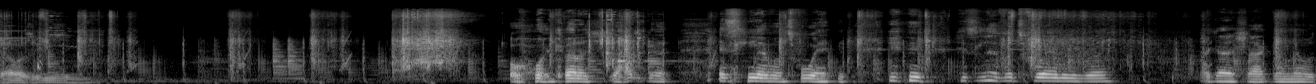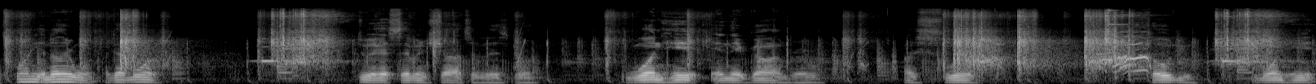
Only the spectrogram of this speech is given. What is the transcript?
That was easy. Oh, I got a shotgun. It's level 20. it's level 20, bro. I got a shotgun level 20. Another one. I got more. Dude, I got seven shots of this, bro. One hit and they're gone, bro. I swear. Told you. One hit.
